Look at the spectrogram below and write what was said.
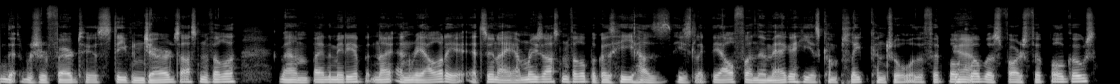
that was referred to as Steven Gerrard's Aston Villa um, by the media, but now in reality it's Unai Emery's Aston Villa because he has he's like the alpha and the omega. He has complete control of the football Yeah. club as far as football goes.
